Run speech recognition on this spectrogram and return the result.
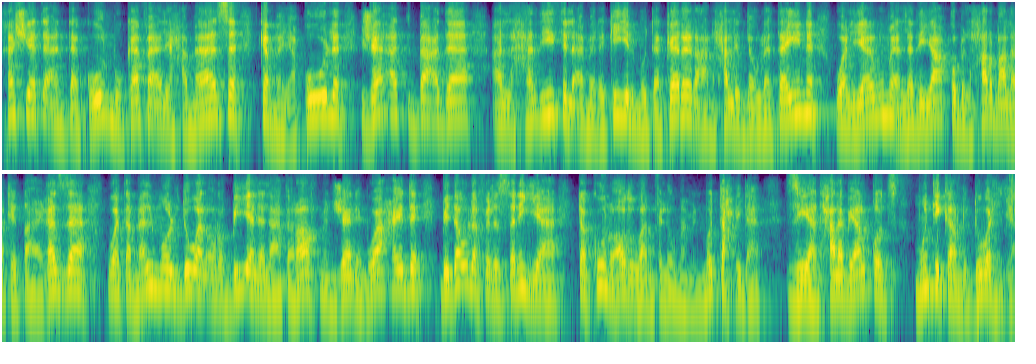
خشية أن تكون مكافأة لحماس. كما يقول جاءت بعد الحديث الأمريكي المتكرر عن حل الدولتين واليوم الذي يعقب الحرب على قطاع غزة وتململ دول أوروبية للاعتراف من جانب واحد بدولة فلسطينية تكون عضوا في الأمم المتحدة. زياد حلبي القدس مونتي الدولية.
